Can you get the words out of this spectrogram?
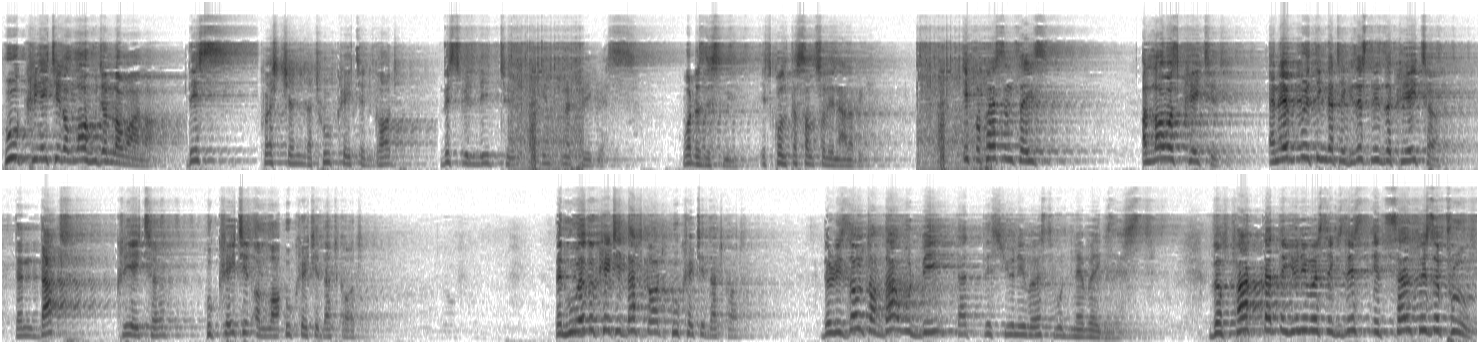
who created Allah Jalla wa'ala? This question that who created God, this will lead to infinite regress. What does this mean? It's called tasalsul in Arabic. If a person says, Allah was created, and everything that exists is a creator, then that creator who created Allah, who created that God? Then whoever created that God, who created that God? The result of that would be that this universe would never exist. The fact that the universe exists itself is a proof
